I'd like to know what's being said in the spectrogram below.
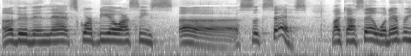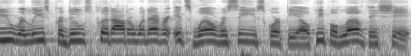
Other than that, Scorpio, I see uh, success. Like I said, whatever you release, produce, put out, or whatever, it's well received, Scorpio. People love this shit.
